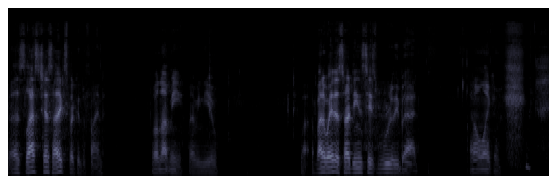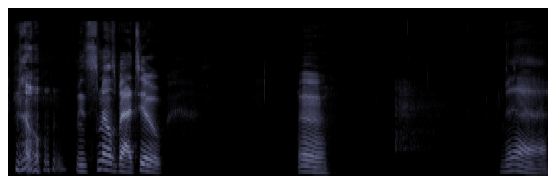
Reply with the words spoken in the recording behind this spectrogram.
That's the last chest I expected to find. Well, not me. I mean you. By the way, the sardines taste really bad. I don't like them. no. it smells bad too. Uh. Yeah.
